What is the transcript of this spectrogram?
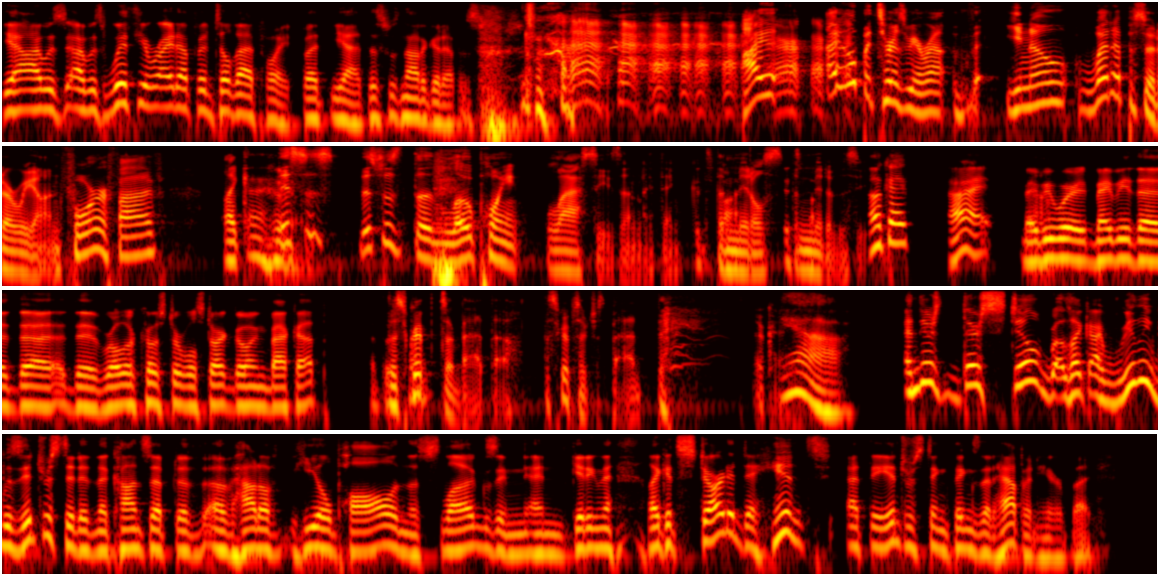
yeah i was i was with you right up until that point but yeah this was not a good episode I I hope it turns me around. You know what episode are we on? Four or five? Like Uh, who this is this was the low point last season. I think It's the fine. middle It's the fine. mid of the season. okay all right maybe we're maybe the the the roller coaster will start going back up at The point. scripts are bad though. The scripts are just bad. okay. Yeah. And there's there's still like I really was interested in the concept of of how to heal Paul and the slugs and and getting the like it started to hint at the interesting things that happen here, but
